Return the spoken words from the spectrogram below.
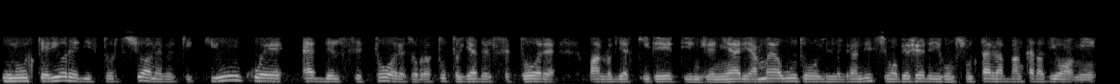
un'ulteriore distorsione perché chiunque è del settore, soprattutto chi è del settore, parlo di architetti, ingegneri, ha mai avuto il grandissimo piacere di consultare la banca dati OMI,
